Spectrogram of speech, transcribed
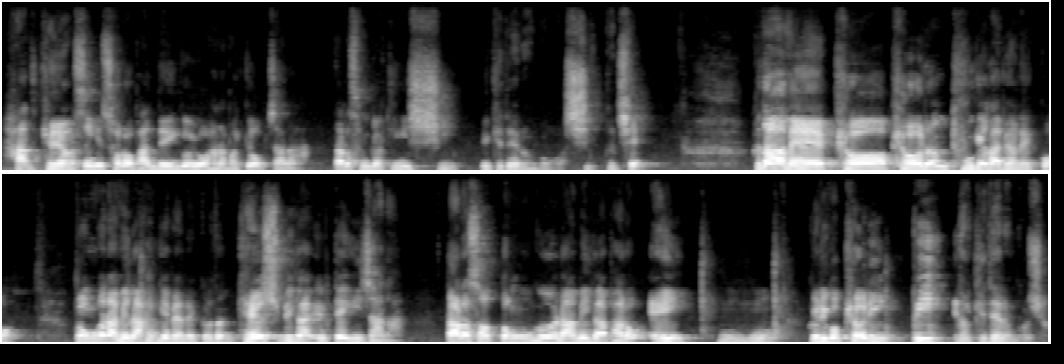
한 경향성이 서로 반대인 거 이거 하나밖에 없잖아. 따라 삼각형이 C 이렇게 되는 거고 C, 그렇지? 그 다음에 별, 별은 두 개가 변했고 동그라미는 한 개 변했거든. 개수비가 1대 2잖아. 따라서 동그라미가 바로 A, 음, 그리고 별이 B 이렇게 되는 거죠.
